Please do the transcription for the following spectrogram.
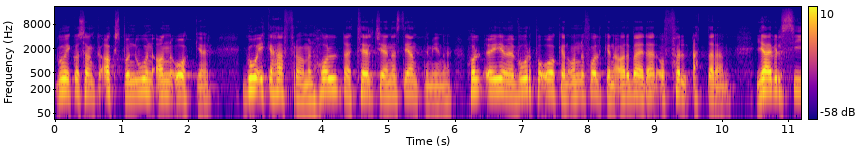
gå ikke og sanke aks på noen annen åker. Gå ikke herfra, men hold deg til tjenestejentene mine. Hold øye med hvor på åkeren åndefolkene arbeider, og følg etter dem. Jeg vil si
